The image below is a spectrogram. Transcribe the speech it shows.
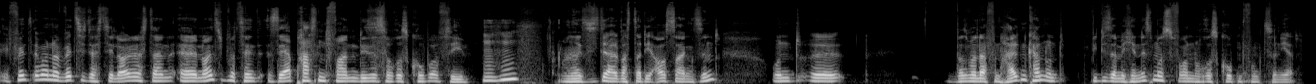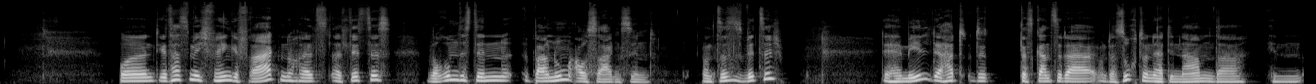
ich finde es immer noch witzig, dass die Leute das dann äh, 90% sehr passend fanden, dieses Horoskop auf sie. Mhm. Und dann siehst du halt, was da die Aussagen sind und äh, was man davon halten kann und wie dieser Mechanismus von Horoskopen funktioniert. Und jetzt hast du mich vorhin gefragt, noch als, als letztes, warum das denn Barnum-Aussagen sind. Und das ist witzig. Der Herr Mehl, der hat das Ganze da untersucht und er hat den Namen da in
